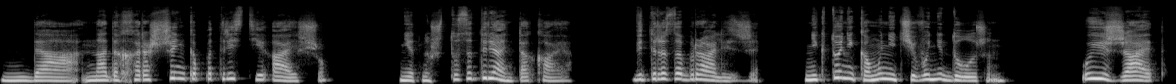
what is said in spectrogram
Да, надо хорошенько потрясти Айшу. Нет, ну что за дрянь такая? Ведь разобрались же. Никто никому ничего не должен. Уезжает,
